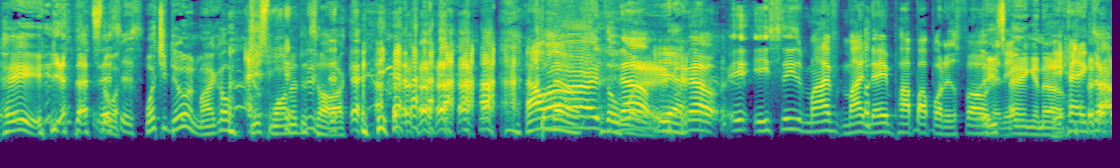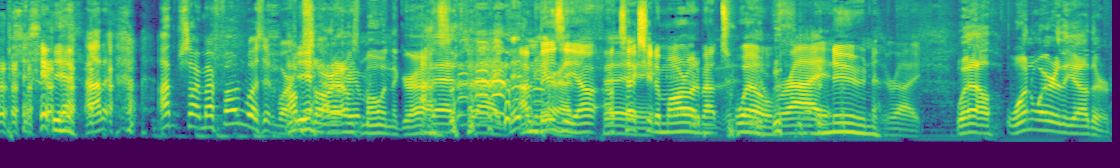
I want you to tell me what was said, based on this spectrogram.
hey, yeah, that's the This one. is- What you doing, Michael? Just wanted to talk. I'll know. By the No, way, Yeah. no. He, he sees my my name pop up on his phone. He's and he, hanging up. He hangs up. Yeah. I, I'm sorry, my phone wasn't working. I'm Yeah. sorry, I was mowing the grass. That's right. Didn't I'm hear busy. a I'll, I'll text you thing. tomorrow at about 12 Right. noon. Right. Well, one way or the other,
